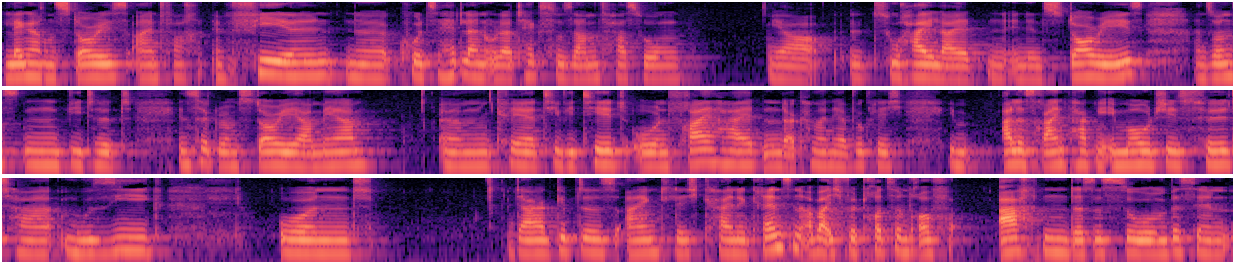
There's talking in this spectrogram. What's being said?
längeren Stories einfach empfehlen, eine kurze Headline oder Textzusammenfassung ja, zu highlighten in den Stories. Ansonsten bietet Instagram Story ja mehr ähm, Kreativität und Freiheiten. Da kann man ja wirklich alles reinpacken, Emojis, Filter, Musik. Und da gibt es eigentlich keine Grenzen, aber ich würde trotzdem darauf achten, dass es so ein bisschen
